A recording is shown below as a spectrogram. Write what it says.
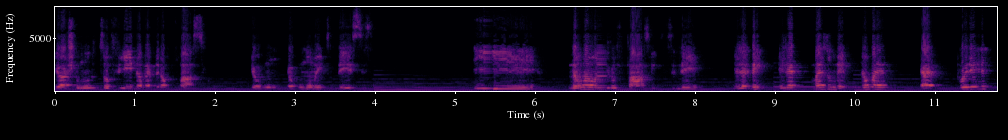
Eu acho que o mundo de Sofia ainda vai virar um clássico em algum, em algum momento desses. E não é um livro fácil de se ler. Ele é bem. Ele é mais ou menos. Não é. é por ele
